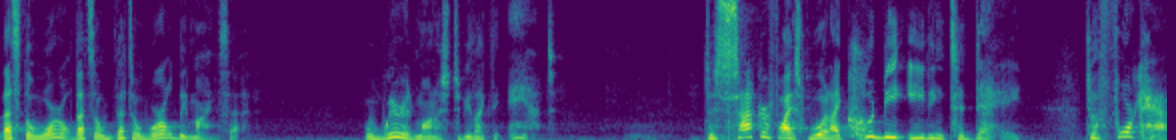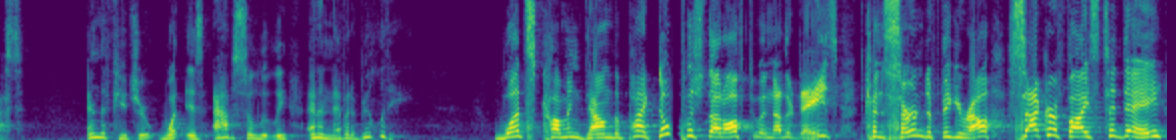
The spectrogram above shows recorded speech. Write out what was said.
That's the world. That's a, that's a worldly mindset. Well, we're admonished to be like the ant, to sacrifice what I could be eating today to forecast in the future what is absolutely an inevitability. What's coming down the pike? Don't push that off to another day's concern to figure out. Sacrifice today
